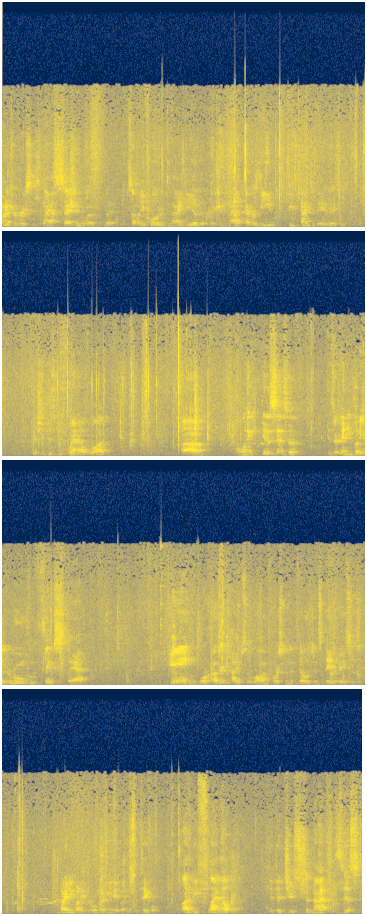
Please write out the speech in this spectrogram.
controversies last session was that somebody floated an idea that there should not ever be these kinds of databases. They should just be flat outlawed. Um, I want to get a sense of, is there anybody in the room who thinks that gang or other types of law enforcement intelligence databases, by anybody in the room, I mean anybody at the table, ought to be flat outlawed, that they just should not exist?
